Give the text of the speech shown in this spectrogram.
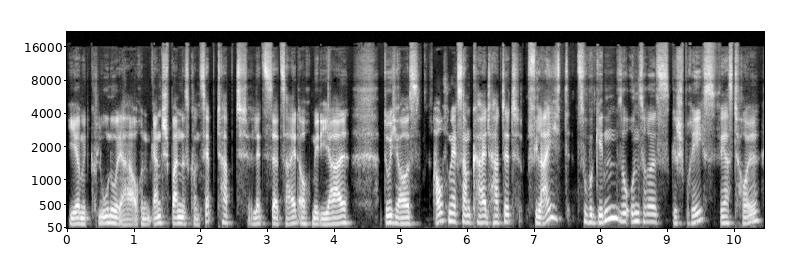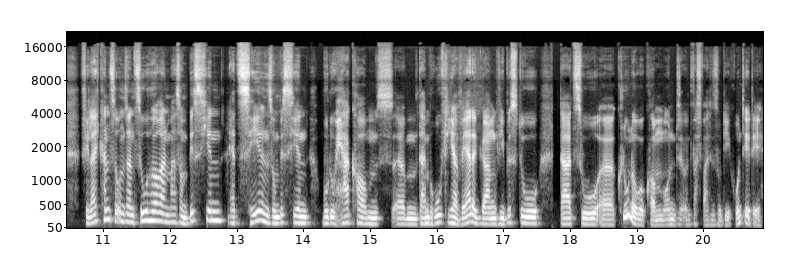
ihr mit Cluno ja auch ein ganz spannendes Konzept habt, letzter Zeit auch medial durchaus Aufmerksamkeit hattet. Vielleicht zu Beginn so unseres Gesprächs wäre es toll. Vielleicht kannst du unseren Zuhörern mal so ein bisschen erzählen, so ein bisschen, wo du herkommst, ähm, dein beruflicher Werdegang. Wie bist du da zu äh, Cluno gekommen und, und was war denn so die Grundidee?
